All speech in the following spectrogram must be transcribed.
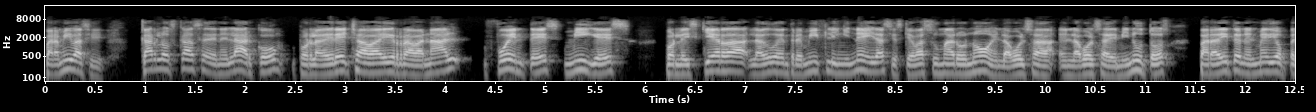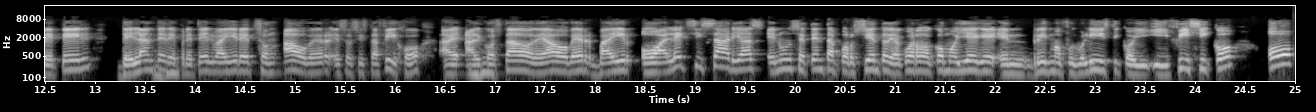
para mí va así. Carlos Cáceres en el arco, por la derecha va a ir Rabanal, Fuentes, Míguez, por la izquierda la duda entre Mifflin y Neira, si es que va a sumar o no en la bolsa, en la bolsa de minutos. Paradito en el medio Pretel, delante de Pretel va a ir Edson Auber, eso sí está fijo. al costado de Auber va a ir o Alexis Arias en un 70% de acuerdo a cómo llegue en ritmo futbolístico y físico, o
